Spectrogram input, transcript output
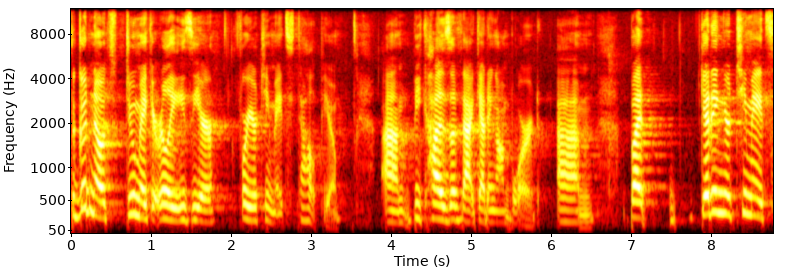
the good notes do make it really easier for your teammates to help you um, because of that getting on board. Um, but getting your teammates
